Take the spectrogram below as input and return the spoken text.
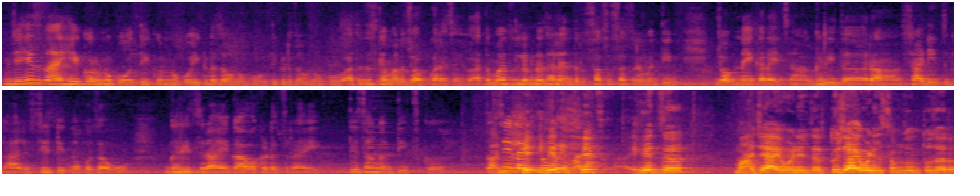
म्हणजे हेच नाही हे करू नको ते करू नको इकडे जाऊ नको तिकडे जाऊ नको. आता जसं काय मला जॉब करायचा आहे. आता माझं लग्न झाल्यानंतर सासू सासरे म्हणतील जॉब नाही करायचा. घरी जा राहा. साडीच घाल. सिटीत नको जाऊ. घरीच राह. गावाकडेच राह. ते सांगा तीच कर लाईफ हेच जर माझे आई वडील जर तुझे आई वडील समजून तू जर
